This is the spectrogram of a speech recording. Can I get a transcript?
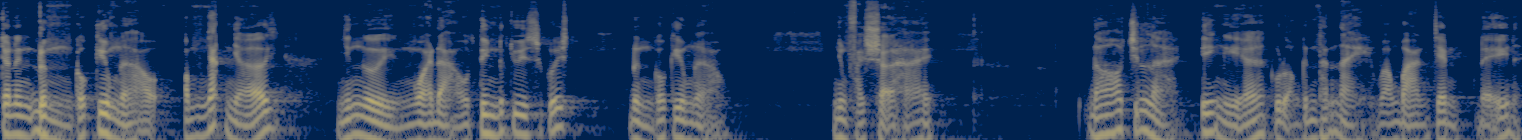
Cho nên đừng có kiêu ngạo. Ông nhắc nhở những người ngoại đạo tin Đức Chúa Jesus Christ đừng có kiêu ngạo, nhưng phải sợ hãi. Đó chính là ý nghĩa của đoạn kinh thánh này và ông bà anh chị em để ý này.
